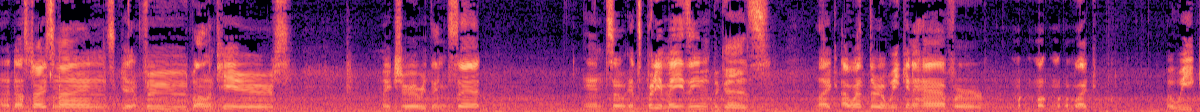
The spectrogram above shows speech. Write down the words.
uh, Das getting food, volunteers, make sure everything's set. and so it's pretty amazing because like I went through a week and a half or m- m- like a week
